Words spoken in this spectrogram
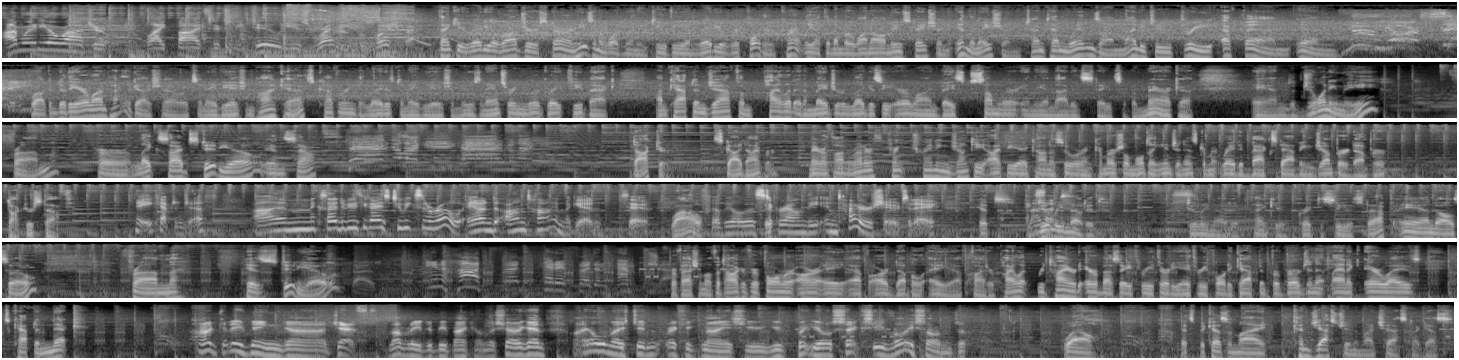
I'm Radio Roger. Flight 562 is ready for pushback. Thank you, Radio Roger Stern. He's an award winning TV and radio reporter, currently at the number one all news station in the nation, 1010 WINS on 92.3 FM in New York City. Welcome to the Airline Pilot Guy Show. It's an aviation podcast covering the latest in aviation news and answering your great feedback. I'm Captain Jeff, a pilot at a major legacy airline based somewhere in the United States of America. And joining me from her lakeside studio in South Dakota, skydiver, marathon runner, strength training junkie, IPA connoisseur, and commercial multi engine instrument rated backstabbing jumper dumper, Dr. Steph. Hey, Captain Jeff. I'm excited to be with you guys two weeks in a row and on time again. So, Wow. hopefully, I'll be able to stick It- around the entire show today. It's Excellent. duly noted. Duly noted. Thank you. Great to see you, Steph. And also from his studio, in Hertford, Hereford, and Hampshire. professional photographer, former RAF RAAF fighter pilot, retired Airbus A330 A340 captain for Virgin Atlantic Airways. It's Captain Nick. Oh, good evening, uh, Jeff. Lovely to be back on the show again. I almost didn't recognize you. You've put your sexy voice on. To, Well, it's because of my congestion in my chest, I guess.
